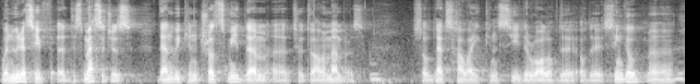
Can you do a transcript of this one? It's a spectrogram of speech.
when we receive uh, these messages, then we can transmit them uh, to, to our members. Mm. So that's how I can see the role of the, of the single -hmm.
